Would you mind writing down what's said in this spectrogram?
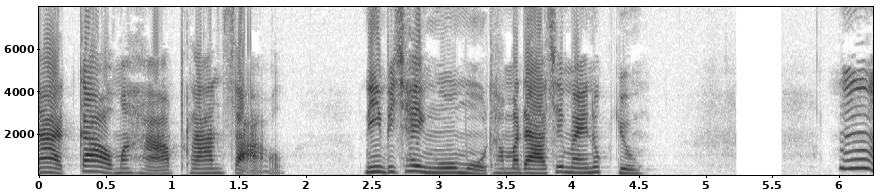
นาก้าวมาหาพรานสาว นี่ไม่ใช่งูหมูธรรมดาใช่ไหมนกยุง อืม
